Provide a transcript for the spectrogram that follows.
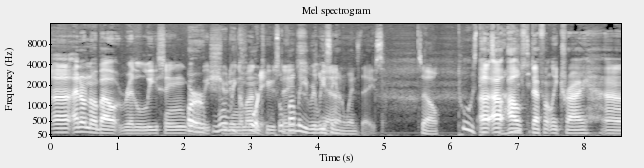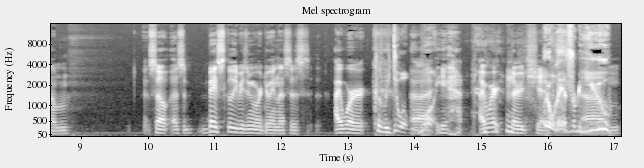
Uh, I don't know about releasing, but or we'll shooting them on. Tuesdays. We'll probably be releasing Yeah. on Wednesdays. So Tuesdays. Uh, I'll, I'll definitely try. Um, so, uh, so basically, the reason we were doing this is I work because we do what we uh, want. Yeah, I work third shift. we don't answer to you. Um,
